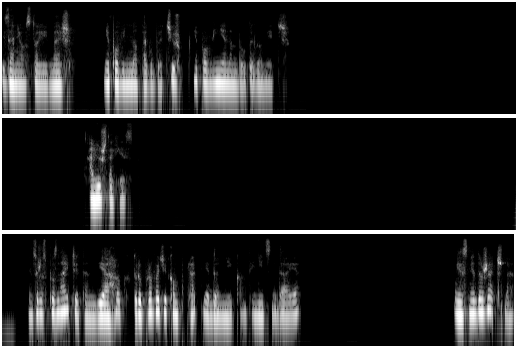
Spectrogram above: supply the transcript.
i za nią stoi myśl, nie powinno tak być, już nie powinienem był tego mieć. A już tak jest. Więc rozpoznajcie ten dialog, który prowadzi kompletnie donikąd i nic nie daje. Jest niedorzeczny.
